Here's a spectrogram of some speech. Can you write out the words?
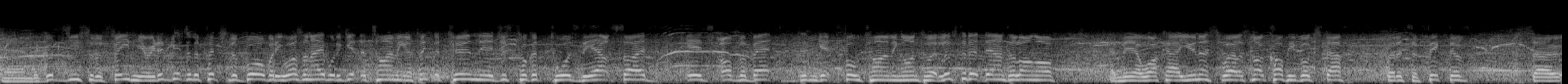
And the good use of the feet here. He did get to the pitch of the ball, but he wasn't able to get the timing. I think the turn there just took it towards the outside edge of the bat. Didn't get full timing onto it. Lifted it down to long off. And there, Waqar Younis. Well, it's not copybook stuff, but it's effective. So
